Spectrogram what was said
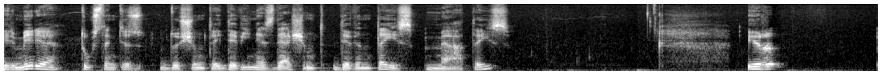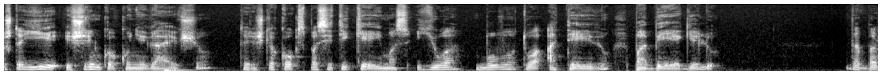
Ir mirė 1299 metais. Ir štai jį išrinko kunigaikščių, tai reiškia, koks pasitikėjimas juo buvo tuo ateiviu, pabėgėliu. Dabar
